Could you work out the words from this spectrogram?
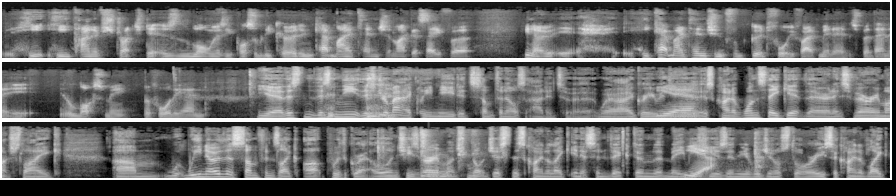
he he kind of stretched it as long as he possibly could and kept my attention. Like I say, for you know, it, he kept my attention for good forty five minutes, but then it, it lost me before the end. Yeah, this this need this dramatically needed something else added to it. Where I agree with yeah. you, it's kind of once they get there, and it's very much like um, we know that something's like up with Gretel, and she's very mm. much not just this kind of like innocent victim that maybe yeah. she is in the original story. So, kind of like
